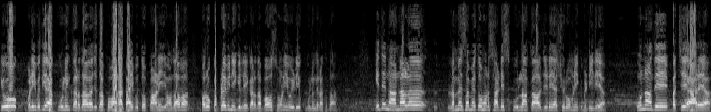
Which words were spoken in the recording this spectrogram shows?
ਕਿ ਉਹ ਬੜੀ ਵਧੀਆ ਕੂਲਿੰਗ ਕਰਦਾ ਵਾ, ਜਿੱਦਾਂ ਫੁਹਾਰਾ ਟਾਈਪ ਉੱਤੋਂ ਪਾਣੀ ਆਉਂਦਾ ਵਾ, ਪਰ ਉਹ ਕੱਪੜੇ ਵੀ ਨਹੀਂ ਗਿੱਲੇ ਕਰਦਾ, ਬਹੁਤ ਸੋਹਣੀ ਉਹ ਜਿਹੜੀ ਕੂਲਿੰਗ ਰੱਖਦਾ। ਇਹਦੇ ਨਾਲ ਨਾਲ ਲੰਮੇ ਸਮੇਂ ਤੋਂ ਹੁਣ ਸਾਡੇ ਸਕੂਲਾਂ, ਕਾਲਜ ਜਿਹੜੇ ਆ, ਸ਼੍ਰੋਮਣੀ ਕਮੇਟੀ ਦੇ ਆ, ਉਹਨਾਂ ਦੇ ਬੱਚੇ ਆ ਰਹੇ ਆ।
